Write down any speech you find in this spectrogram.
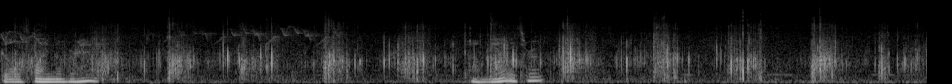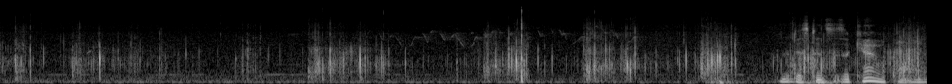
gull flying overhead. Common yellow throat. In the distance is a cow pawing.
